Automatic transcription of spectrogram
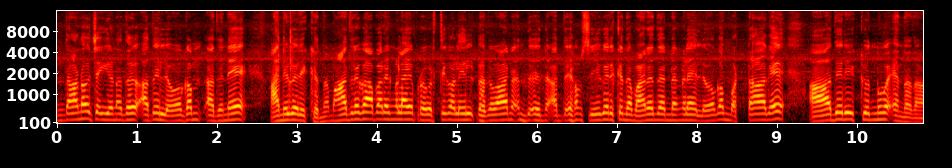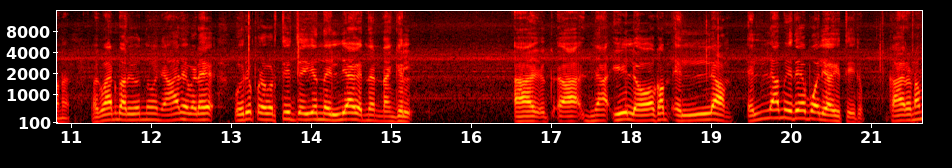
എന്താണോ ചെയ്യണത് അത് ലോകം അതിനെ അനുകരിക്കുന്നു. മാതൃകാപരങ്ങളായ പ്രവൃത്തികളിൽ ഭഗവാൻ അദ്ദേഹം സ്വീകരിക്കുന്ന മാനദണ്ഡങ്ങളെ ലോകം ഒട്ടാകെ ആദരിക്കുന്നു എന്നതാണ്. ഭഗവാൻ പറയുന്നു ഞാനിവിടെ ഒരു പ്രവൃത്തി ചെയ്യുന്നില്ല എന്നുണ്ടെങ്കിൽ ഈ ലോകം എല്ലാം എല്ലാം ഇതേപോലെ ആയിത്തീരും. കാരണം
